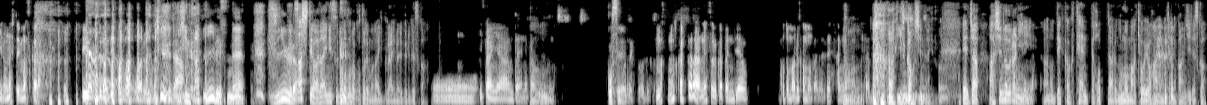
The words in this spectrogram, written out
いろんな人いますから。っていうぐらいで多分終わる話。いいな。いいですね。自由だ。刺して話題にするほどのことでもないぐらいのレベルですか。おーいたんや、みたいな感じですね。個性そう。です、そうです。ももしかしたらね、そういう方に出会うこともあるかもわかんないですね。3月に来たら。いるかもしれない。うんえ、じゃあ、足の裏にあの、でっかく点って掘ってあるのも、まあ、許容範囲みたいな感じですか？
